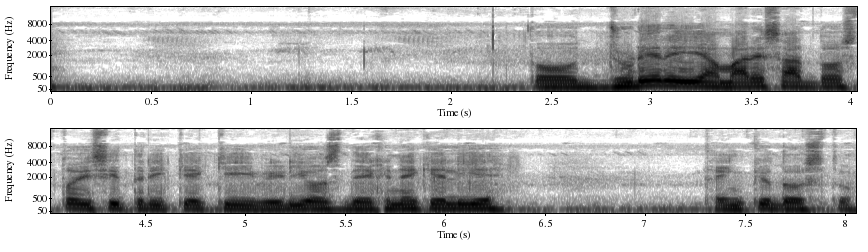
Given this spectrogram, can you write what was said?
तो जुड़े रहिए हमारे साथ दोस्तों इसी तरीके की वीडियोस देखने के लिए। थैंक यू दोस्तों।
